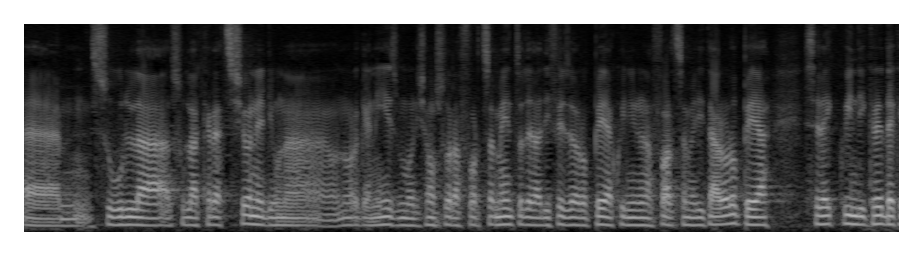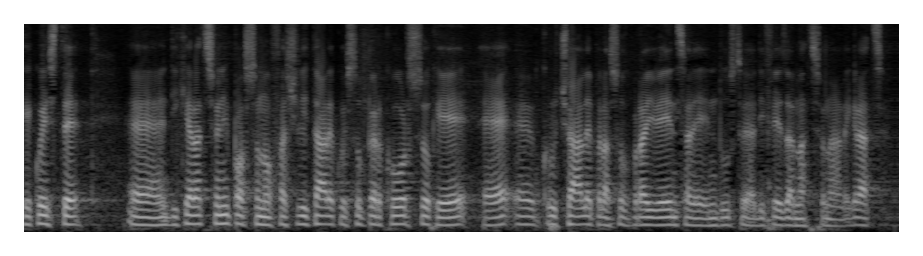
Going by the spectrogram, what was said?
ehm, sulla, sulla, creazione di una, un organismo, diciamo, sul rafforzamento della difesa europea, quindi di una forza militare europea, se lei quindi crede che queste eh, dichiarazioni possano facilitare questo percorso che è eh, cruciale per la sopravvivenza delle industrie della difesa nazionale. Grazie.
